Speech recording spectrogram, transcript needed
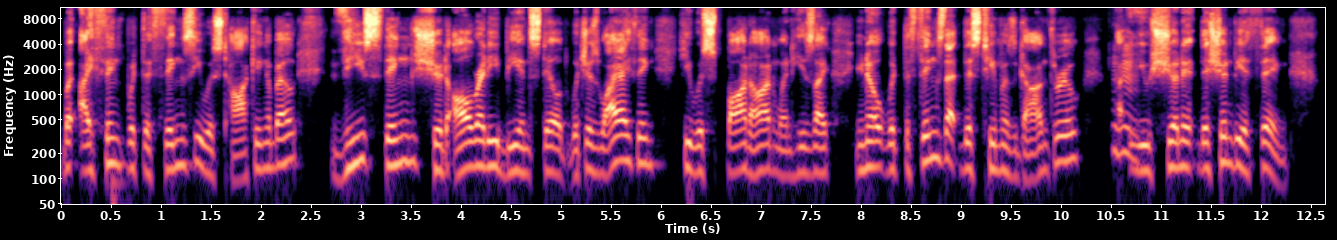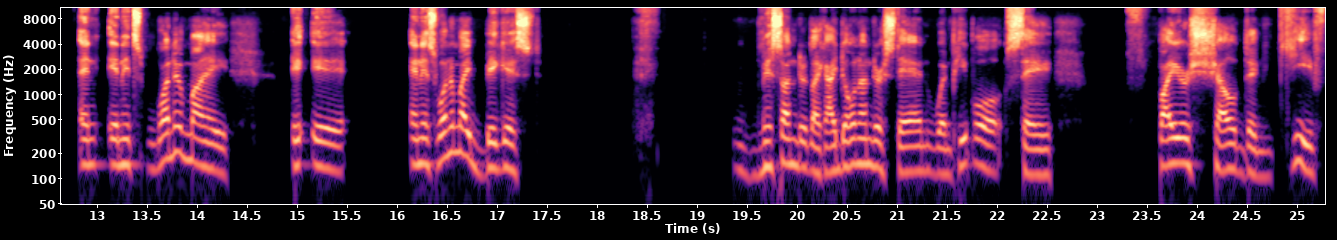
But I think with the things he was talking about, these things should already be instilled, which is why I think he was spot on when he's like, you know, with the things that this team has gone through, uh, Mhm. you shouldn't. This shouldn't be a thing, and and it's one of my, it, it and it's one of my biggest misunder like I don't understand when people say fire Sheldon Keefe.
